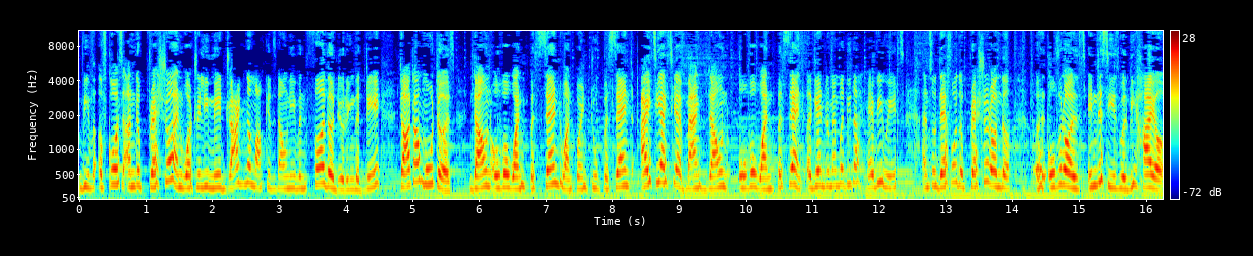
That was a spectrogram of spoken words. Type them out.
we've of course under pressure and what really may drag the markets down even further during the day tata motors down over 1% 1.2% icici bank down over 1% again remember these are heavyweights and so therefore the pressure on the uh, overall indices will be higher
